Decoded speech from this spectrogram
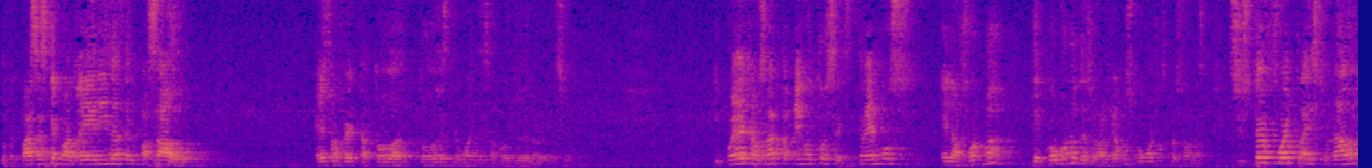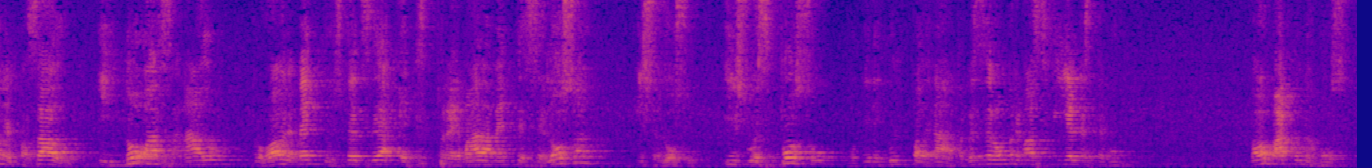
Lo que pasa es que cuando hay heridas del pasado, eso afecta todo, todo este buen desarrollo de la relación. Y puede causar también otros extremos en la forma de cómo nos desarrollamos con otras personas. Si usted fue traicionado en el pasado y no ha sanado, probablemente usted sea extremadamente celosa y celoso. Y su esposo no tiene culpa de nada. Tal vez es el hombre más fiel de este mundo. No mata una mosca.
